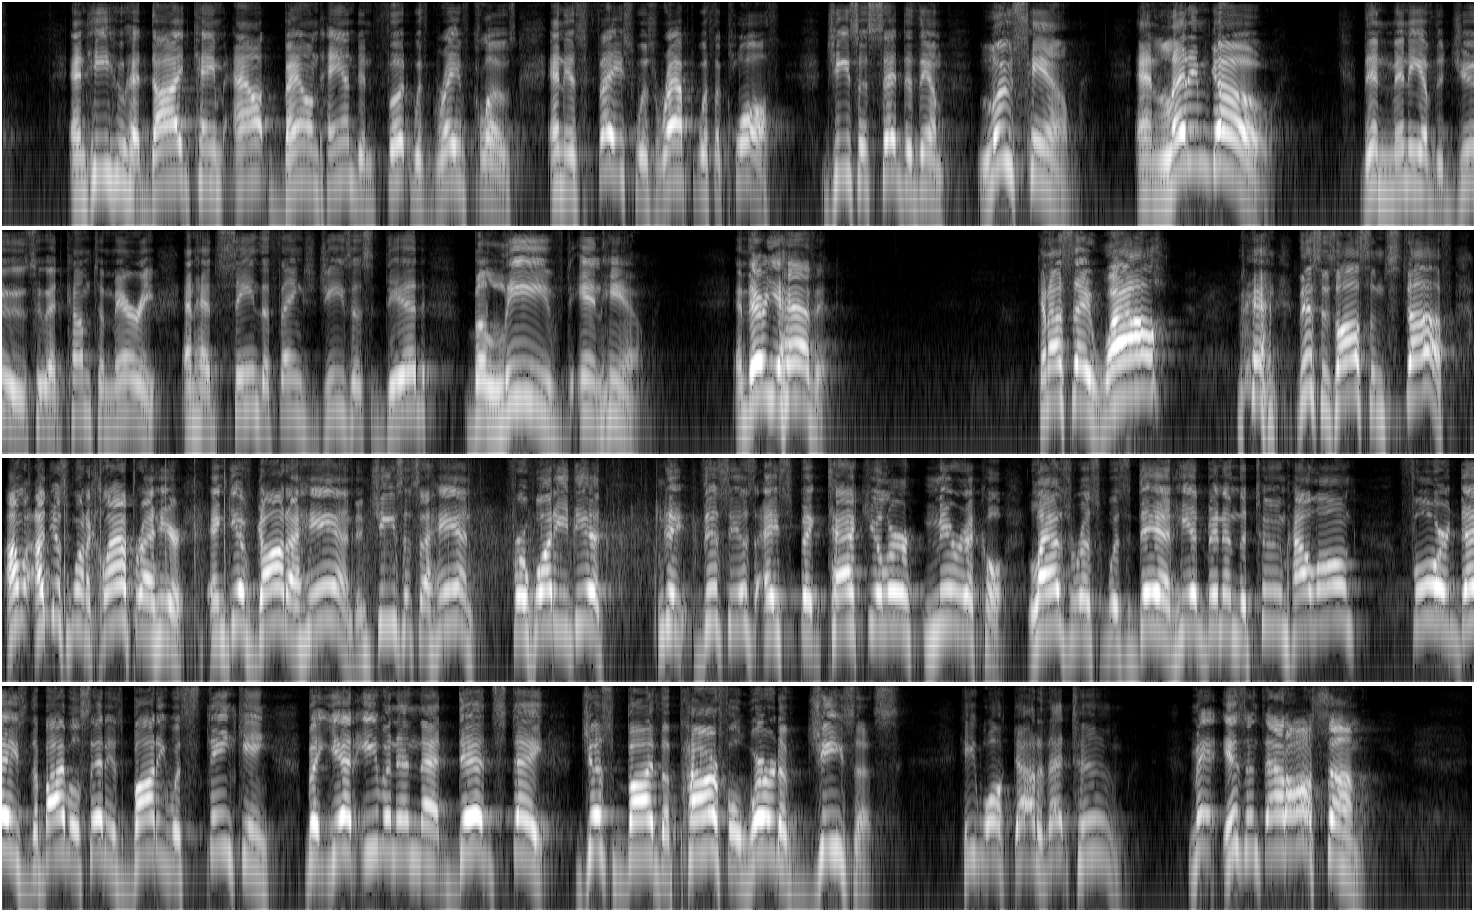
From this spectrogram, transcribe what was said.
And he who had died came out, bound hand and foot with grave clothes, and his face was wrapped with a cloth. Jesus said to them, Loose him and let him go. Then many of the Jews who had come to Mary and had seen the things Jesus did believed in him. And there you have it. Can I say, wow? Man, this is awesome stuff. I'm, i just want to clap right here and give God a hand and Jesus a hand for what he did. This is a spectacular miracle. Lazarus was dead. He had been in the tomb how long? Four days. The Bible said his body was stinking, but yet, even in that dead state, just by the powerful word of Jesus, he walked out of that tomb. Man, isn't that awesome?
